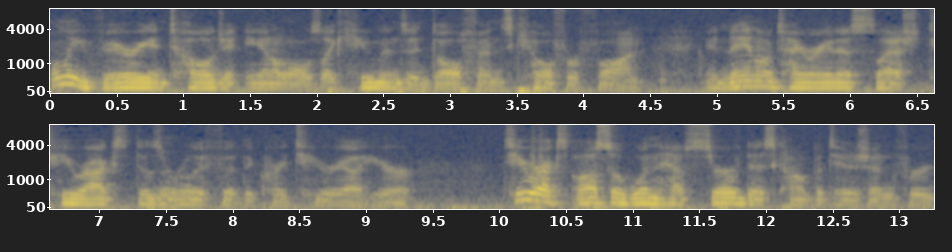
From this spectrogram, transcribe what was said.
Only very intelligent animals like humans and dolphins kill for fun, and Nanotyrannus slash T-Rex doesn't really fit the criteria here. T-Rex also wouldn't have served as competition for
